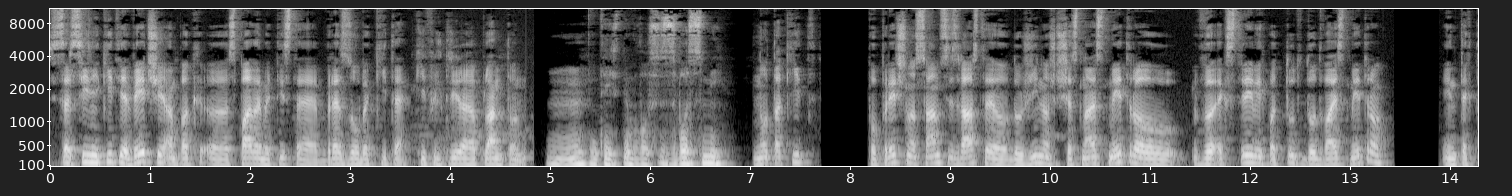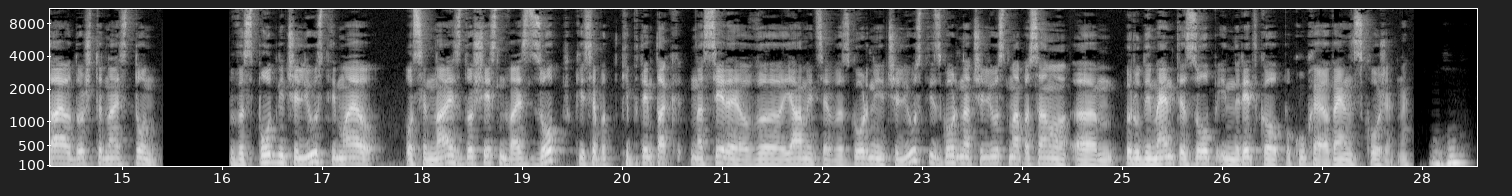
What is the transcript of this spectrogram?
sicer sinji kit je večji, ampak uh, spada med tiste brez zobe kite, ki filtrirajo plankton. Mhm, tisti vos- z vosmi. No, ta kit. Poprečno samci zrastejo v dolžino 16 metrov, v ekstremih pa tudi do 20 metrov in tehtajo do 14 ton. V spodnji čeljusti imajo 18 do 26 zob, ki, se, pot- ki potem tako nasedajo v jamice v zgornji čeljusti, zgornja čeljust ima pa samo um, rudimente zob in redko pokukajo ven z kože. Ne. Mhm.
